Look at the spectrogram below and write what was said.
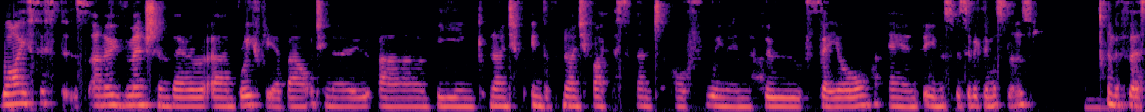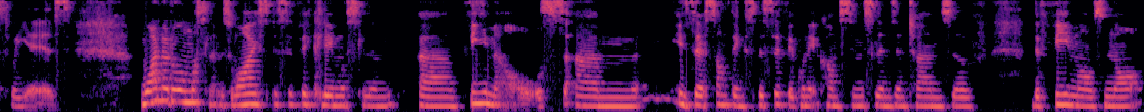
why sisters? I know you've mentioned there um, briefly about you know uh, being ninety in the ninety five percent of women who fail, and you know specifically Muslims mm. in the first three years. Why not all Muslims? Why specifically Muslim uh, females? Um, is there something specific when it comes to Muslims in terms of the females not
